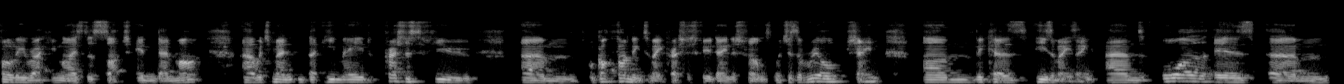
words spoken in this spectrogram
fully recognized as such in Denmark, uh, which meant that he made precious few um, got funding to make precious few Danish films, which is a real shame um, because he's amazing. And Or is um,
